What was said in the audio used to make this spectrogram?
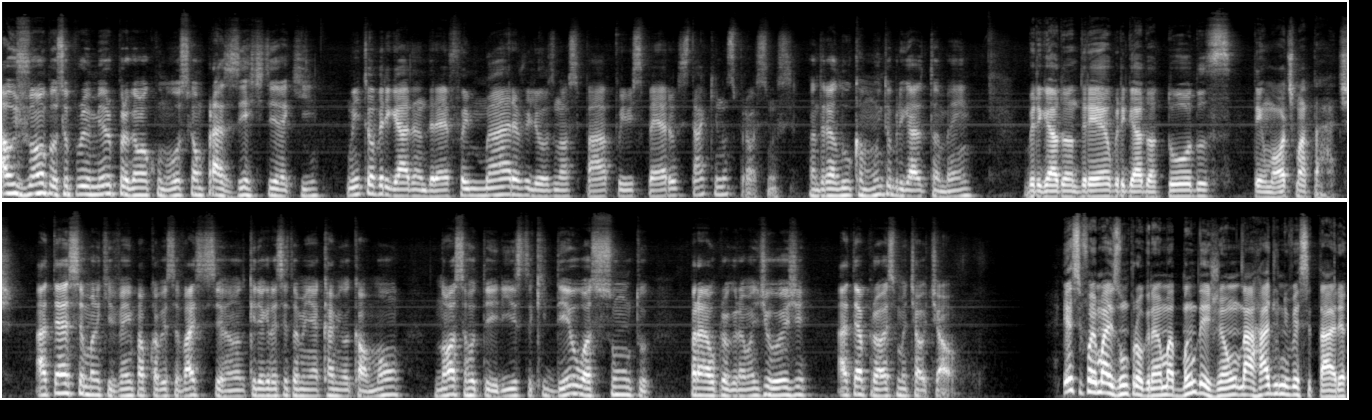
Ao João pelo seu primeiro programa conosco. É um prazer te ter aqui. Muito obrigado, André. Foi maravilhoso o nosso papo e eu espero estar aqui nos próximos. André Luca, muito obrigado também. Obrigado, André. Obrigado a todos. Tenha uma ótima tarde. Até a semana que vem, Papo Cabeça vai se encerrando. Queria agradecer também a Camila Calmon, nossa roteirista, que deu o assunto para o programa de hoje. Até a próxima. Tchau, tchau. Esse foi mais um programa Bandejão na Rádio Universitária,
